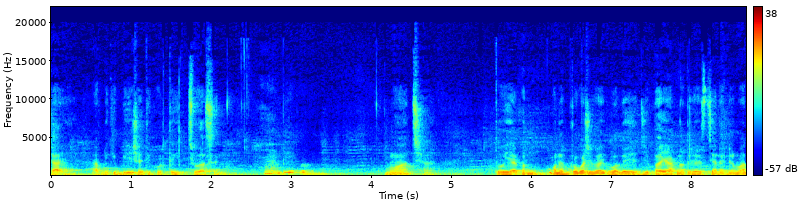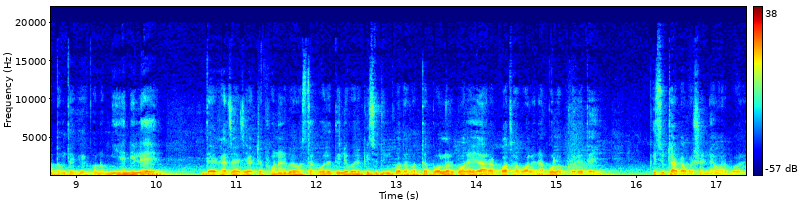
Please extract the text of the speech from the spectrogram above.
চায় আপনি কি বিয়ে শাদী করতে ইচ্ছুক আছেন? হ্যাঁ বিয়ে করব। ও আচ্ছা। তো এখন অনেক প্রবাসী ভাই বলে যে ভাই আপনাদের চ্যানেলের মাধ্যম থেকে কোনো মেয়ে নিলে দেখা যায় যে একটা ফোনের ব্যবস্থা করে দিলে পরে কিছুদিন কথাবার্তা বলার পরে আর কথা বলে না ব্লক করে দেয় কিছু টাকা পয়সা নেওয়ার পরে।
